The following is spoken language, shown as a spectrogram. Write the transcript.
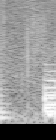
Bye.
